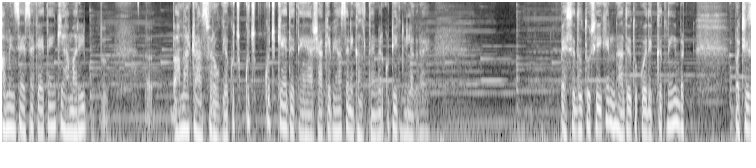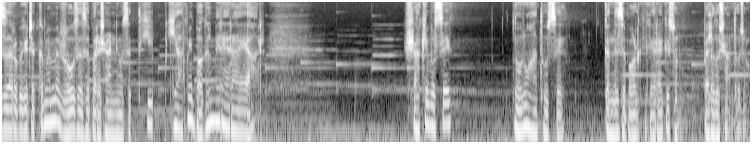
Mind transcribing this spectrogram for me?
हम इनसे ऐसा कहते हैं कि हमारी हमारा ट्रांसफ़र हो गया कुछ कुछ कह देते हैं यार, शाकिब यहाँ से निकलते हैं, मेरे को ठीक नहीं लग रहा है। पैसे दो तो ठीक है, ना दे तो कोई दिक्कत नहीं है बट पच्चीस हज़ार रुपये के चक्कर में मैं रोज़ ऐसे परेशान नहीं हो सकती कि आदमी बगल में रह रहा है यार। शाकिब उससे, दोनों हाथों से कंधे से पकड़ के कह रहा है कि सुनो, पहले तो शांत हो जाओ।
